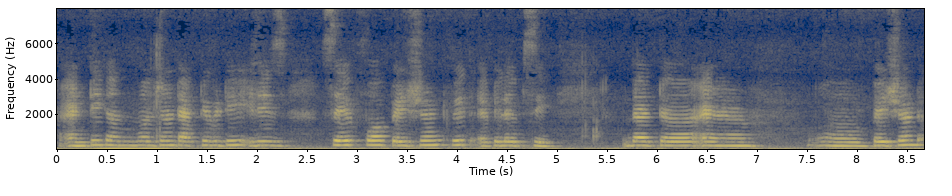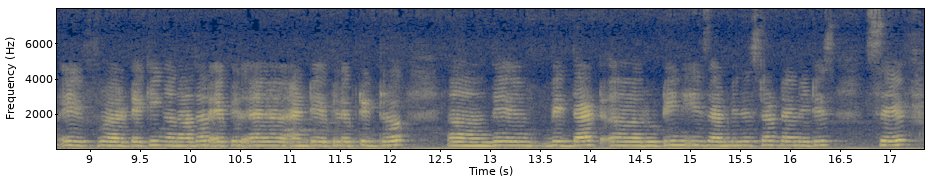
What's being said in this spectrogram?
anticonvulsant activity. It is safe for patient with epilepsy. That uh, patient if uh, taking another uh, anti-epileptic drug they with that rutin is administered then it is safe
